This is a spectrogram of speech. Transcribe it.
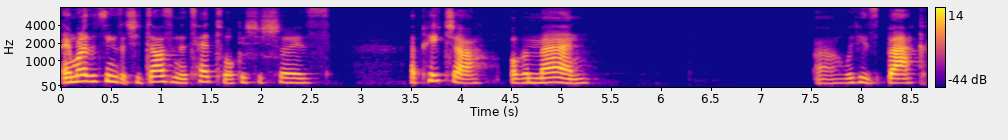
and one of the things that she does in the TED talk is she shows a picture of a man uh, with his back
